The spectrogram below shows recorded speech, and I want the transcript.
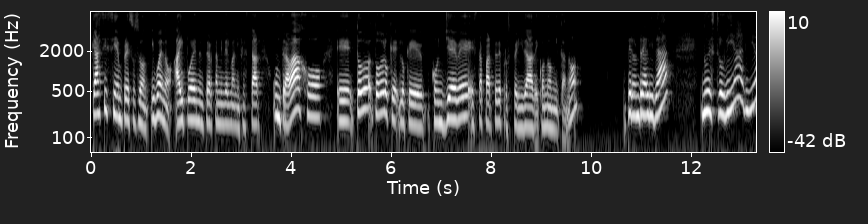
Casi siempre esos son. Y bueno, ahí pueden entrar también el manifestar un trabajo, eh, todo, todo lo, que, lo que conlleve esta parte de prosperidad económica, ¿no? Pero en realidad nuestro día a día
